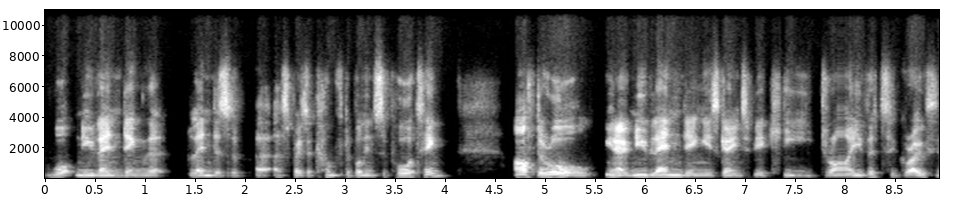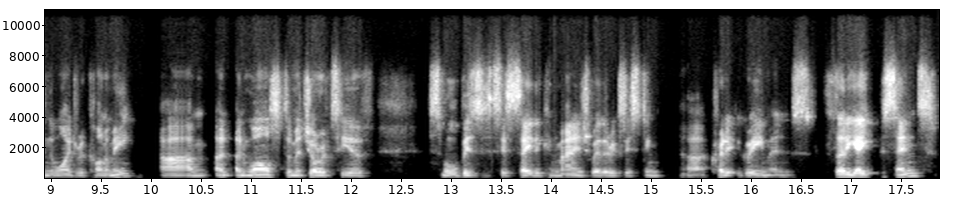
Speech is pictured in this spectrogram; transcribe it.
what new lending that lenders are, uh, I suppose are comfortable in supporting. After all, you know, new lending is going to be a key driver to growth in the wider economy. Um, and, and whilst the majority of small businesses say they can manage with their existing uh, credit agreements, 38%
